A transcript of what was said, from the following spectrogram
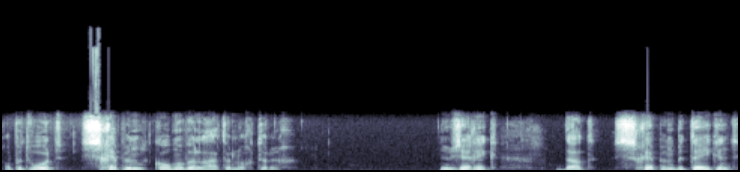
Op het woord scheppen komen we later nog terug. Nu zeg ik dat scheppen betekent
